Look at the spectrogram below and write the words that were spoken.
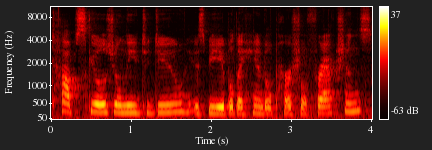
top skills you'll need to do is be able to handle partial fractions.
